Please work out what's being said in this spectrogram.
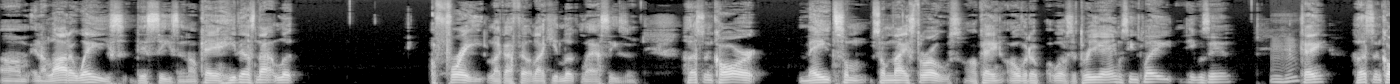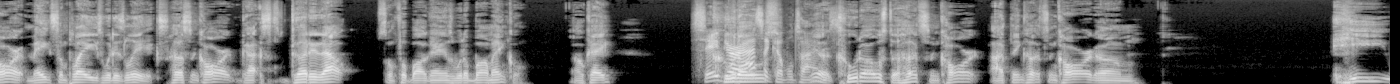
um, in a lot of ways this season. Okay. He does not look afraid like I felt like he looked last season. Hudson Card made some some nice throws. Okay. Over the what was the three games he played, he was in. Mm-hmm. Okay. Hudson Card made some plays with his legs. Hudson Card got gutted out some football games with a bum ankle. Okay. Saved your ass a couple times. Yeah, kudos to Hudson Card. I think Hudson Card, um, he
